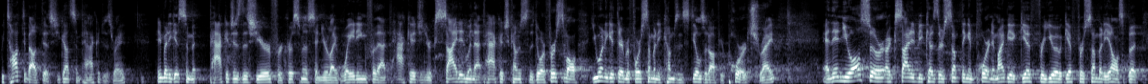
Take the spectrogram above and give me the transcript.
we talked about this. You got some packages, right? Anybody get some packages this year for Christmas and you're like waiting for that package and you're excited when that package comes to the door? First of all, you want to get there before somebody comes and steals it off your porch, right? And then you also are excited because there's something important. It might be a gift for you, a gift for somebody else, but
